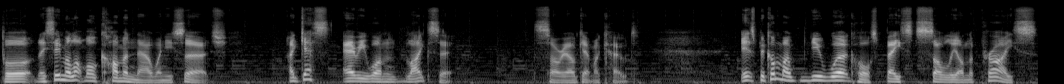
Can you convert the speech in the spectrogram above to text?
but they seem a lot more common now when you search. I guess everyone likes it. Sorry, I'll get my coat. It's become my new workhorse based solely on the price.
